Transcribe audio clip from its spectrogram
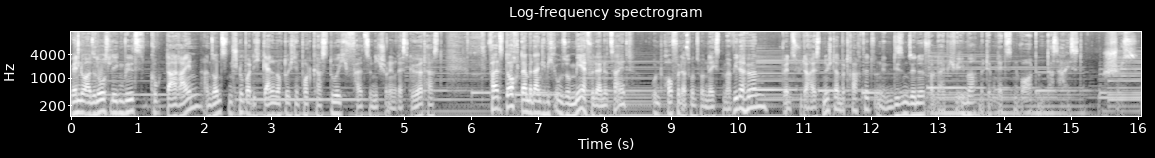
Wenn du also loslegen willst, guck da rein. Ansonsten schnupper dich gerne noch durch den Podcast durch, falls du nicht schon den Rest gehört hast. Falls doch, dann bedanke ich mich umso mehr für deine Zeit und hoffe, dass wir uns beim nächsten Mal wieder hören, wenn es wieder heißt nüchtern betrachtet. Und in diesem Sinne verbleibe ich wie immer mit dem letzten Wort und das heißt Tschüss.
